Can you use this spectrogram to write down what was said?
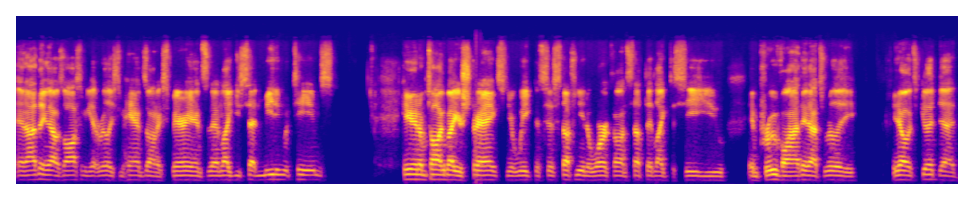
and I think that was awesome to get really some hands-on experience. And then, like you said, meeting with teams, hearing them talk about your strengths and your weaknesses, stuff you need to work on, stuff they'd like to see you improve on. I think that's really, you know, it's good to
